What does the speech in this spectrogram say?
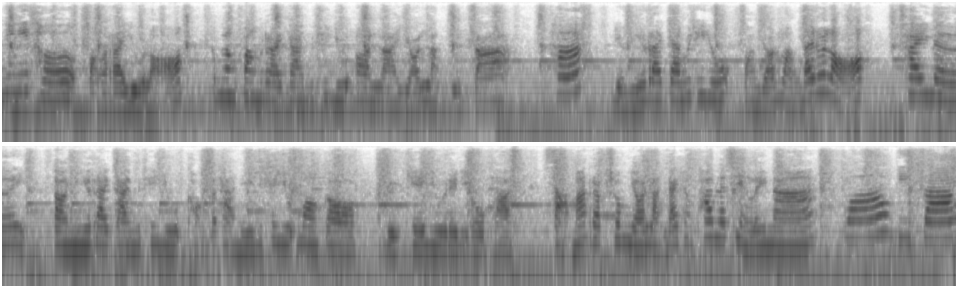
นี่นี่เธอฟังอะไรอยู่เหรอกำลังฟังรายการวิทยุออนไลน์ย้อนหลังอยู่จ้า ฮะ เดี๋ยวนี้รายการวิทยุฟังย้อนหลังได้ด้วยเหรอ ใช่เลย ตอนนี้รายการวิทยุของสถานีวิทยุมก หรือ KU Radio Plus สามารถรับชมย้อนหลังได้ทั้งภาพและเสียงเลยนะ ว้าว ดีจัง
